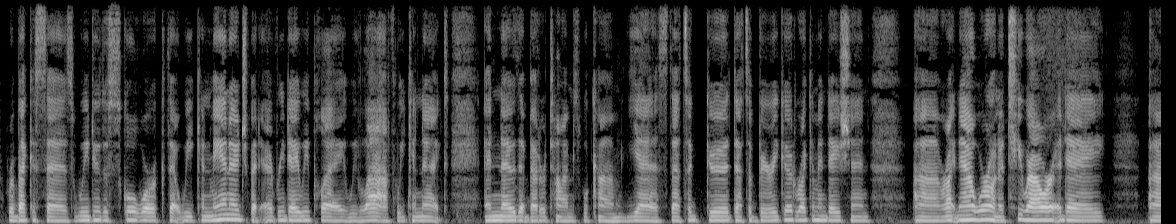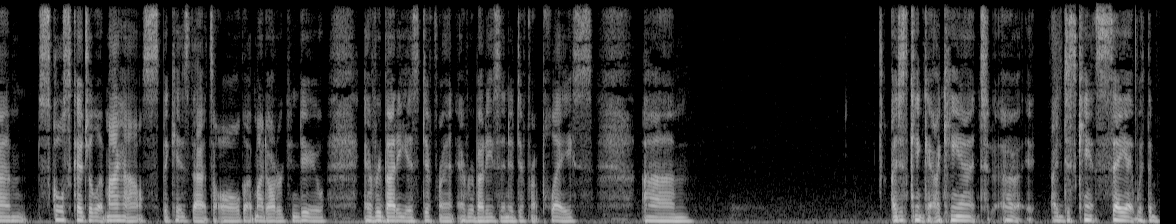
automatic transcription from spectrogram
Rebecca says, We do the schoolwork that we can manage, but every day we play, we laugh, we connect, and know that better times will come. Yes, that's a good, that's a very good recommendation. Uh, right now, we're on a two hour a day um, school schedule at my house because that's all that my daughter can do. Everybody is different, everybody's in a different place. Um, I just can't, I can't, uh, I just can't say it with the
